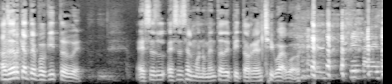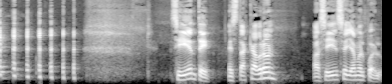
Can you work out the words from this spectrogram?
acércate poquito, güey. Ese es, ese es el monumento de Pitorreal, Chihuahua. güey. Sí, parece. Siguiente, está cabrón. Así se llama el pueblo.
